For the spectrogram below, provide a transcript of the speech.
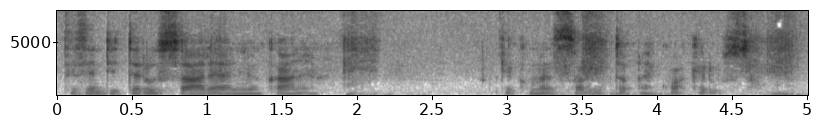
Se sentite russare è il mio cane? Che come al solito è qua che russa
